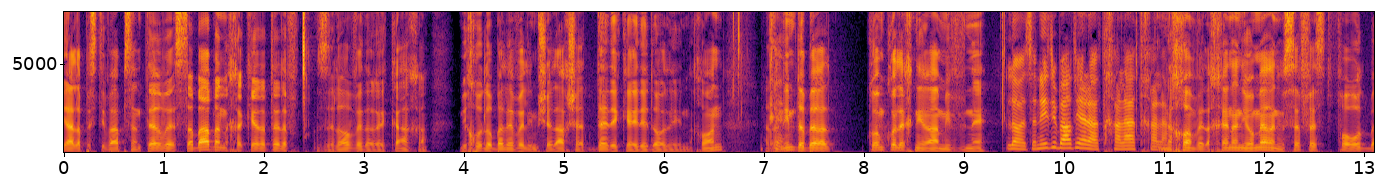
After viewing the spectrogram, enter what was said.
יאללה, פסטיבל פסנתר, וסבבה, נחכה לטלפון. זה לא עובד הרי ככה, בייחוד לא ב level ים שלך, שאת dedicated all in, נכון? אז כן. אני מדבר על, קודם כל, איך נראה המבנה. לא, אז אני דיברתי על ההתחלה, התחלה. נכון, ולכן אני אומר, אני עושה fast forward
